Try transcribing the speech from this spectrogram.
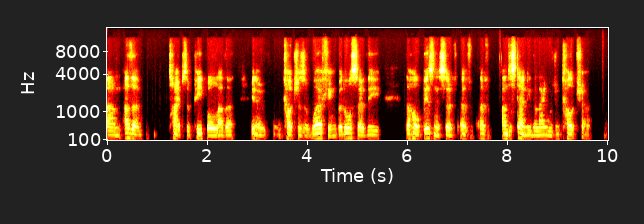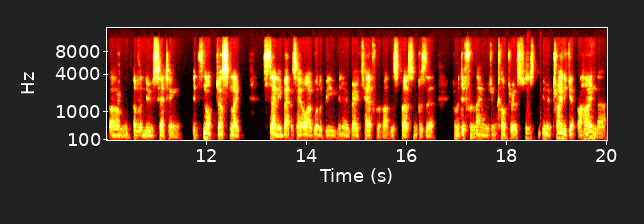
um, other types of people, other you know cultures of working, but also the the whole business of of, of understanding the language and culture um, of a new setting. It's not just like standing back and saying, "Oh, I've got to be you know very careful about this person because they're from a different language and culture." It's just you know trying to get behind that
